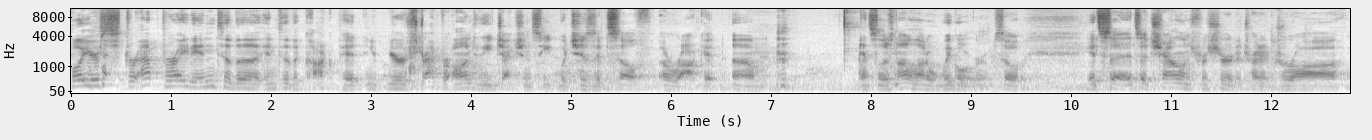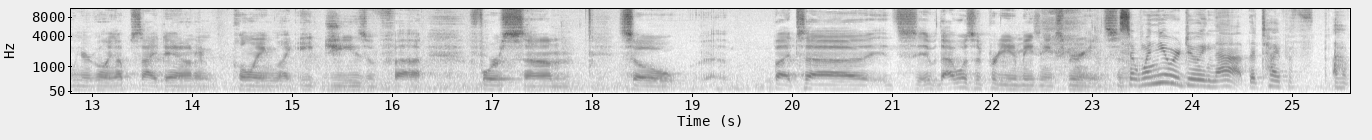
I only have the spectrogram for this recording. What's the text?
Well, you're strapped right into the into the cockpit. You're you're strapped onto the ejection seat, which is itself a rocket, um, and so there's not a lot of wiggle room. So it's a, it's a challenge for sure to try to draw when you're going upside down and pulling like eight G's of uh, force. Um, so. But uh, it's it, that was a pretty amazing experience. And- So when you were doing that, the type of, of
